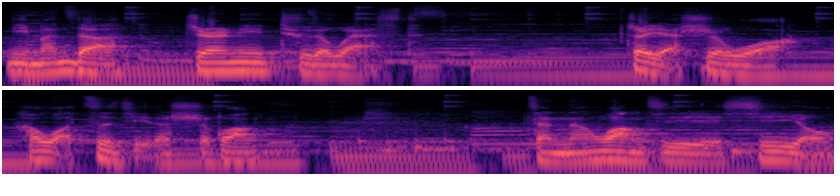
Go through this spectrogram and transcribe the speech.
你们的 Journey to the West，这也是我和我自己的时光。怎能忘记西游？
